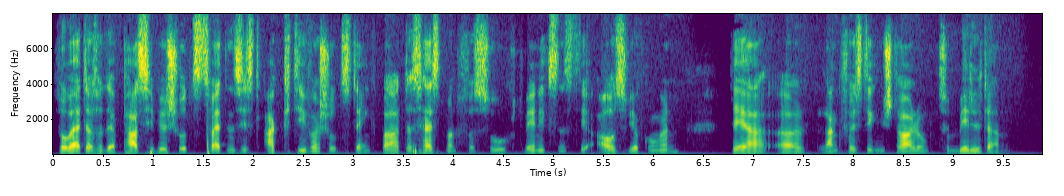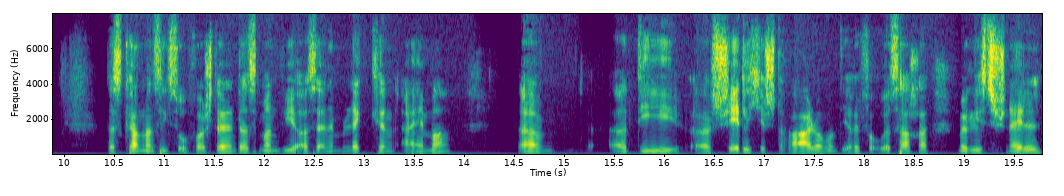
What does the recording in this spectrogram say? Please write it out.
Soweit also der passive Schutz. Zweitens ist aktiver Schutz denkbar. Das heißt, man versucht wenigstens die Auswirkungen der äh, langfristigen Strahlung zu mildern. Das kann man sich so vorstellen, dass man wie aus einem lecken Eimer ähm, äh, die äh, schädliche Strahlung und ihre Verursacher möglichst schnell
